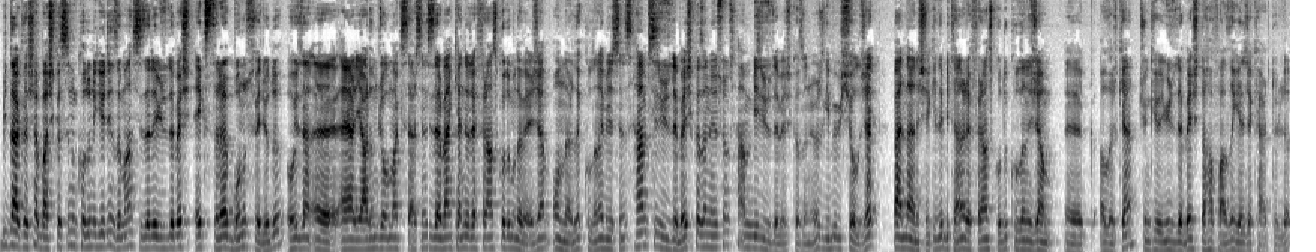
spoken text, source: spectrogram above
Bir de arkadaşlar başkasının kodunu girdiğin zaman sizlere %5 ekstra bonus veriyordu. O yüzden e, eğer yardımcı olmak isterseniz sizlere ben kendi referans kodumu da vereceğim. Onları da kullanabilirsiniz. Hem siz %5 kazanıyorsunuz hem biz %5 kazanıyoruz gibi bir şey olacak. Ben de aynı şekilde bir tane referans kodu kullanacağım e, alırken. Çünkü %5 daha fazla gelecek her türlü.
